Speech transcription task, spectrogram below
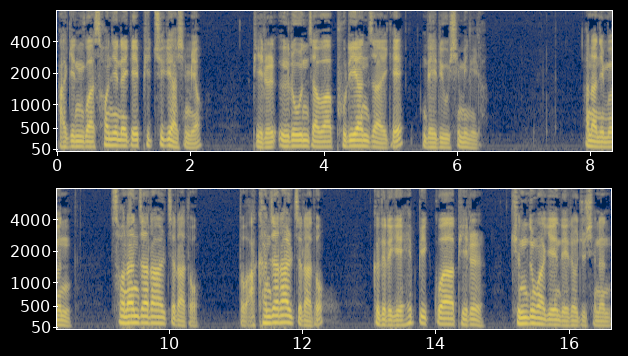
악인과 선인에게 비추게 하시며 비를 의로운 자와 불의한 자에게 내리우심이니라. 하나님은 선한 자라 할지라도 또 악한 자라 할지라도 그들에게 햇빛과 비를 균등하게 내려주시는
